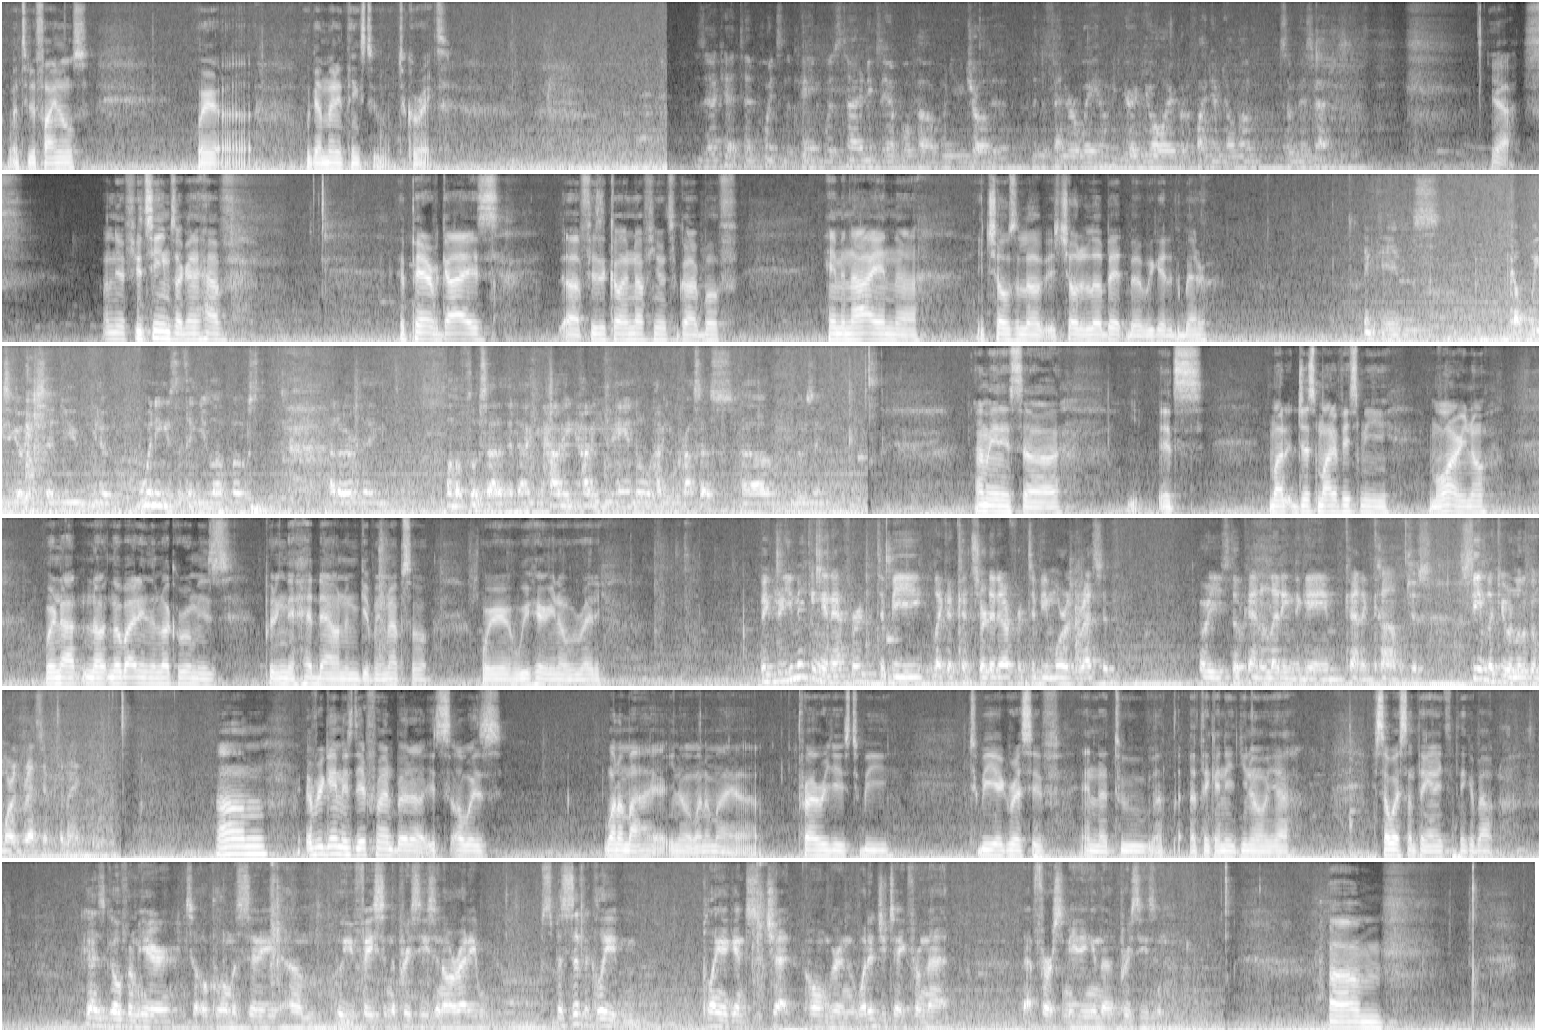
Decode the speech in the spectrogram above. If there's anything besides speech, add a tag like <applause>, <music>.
Went to the finals, where uh, we got many things to, to correct. Zach had 10 points in the paint. Was not an example of how when you draw the, the defender away, how you're, you all are able to find him down low, some mishaps. Yeah. Only a few teams are going to have a pair of guys uh, physical enough, you know, to guard both him and I, and uh, it shows a little. It showed a little bit, but we got to do better. I think it was a couple weeks ago you said you you know winning is the thing you love most out of everything. On the flip side of like, how do you, how do you handle how do you process uh, losing? I mean, it's uh, it's just motivates me more. You know, we're not no, nobody in the locker room is putting their head down and giving up. So we're we're here. You know, we're ready. Victor, are you making an effort to be like a concerted effort to be more aggressive? Or are you still kind of letting the game kind of come? Just seemed like you were a little bit more aggressive tonight. Um, every game is different, but uh, it's always one of my you know one of my uh, priorities to be to be aggressive and uh, to I, I think I need you know yeah it's always something I need to think about. You guys go from here to Oklahoma City, um, who you faced in the preseason already. Specifically, playing against Chet Holmgren, what did you take from that that first meeting in the preseason? Um,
